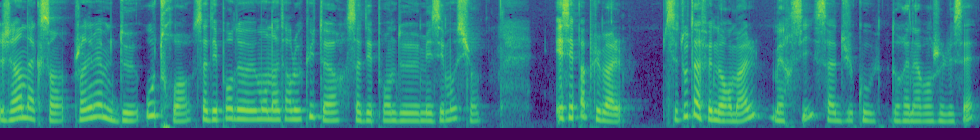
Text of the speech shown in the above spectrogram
J'ai un accent, j'en ai même deux ou trois, ça dépend de mon interlocuteur, ça dépend de mes émotions. Et c'est pas plus mal. C'est tout à fait normal, merci, ça du coup, dorénavant je le sais.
